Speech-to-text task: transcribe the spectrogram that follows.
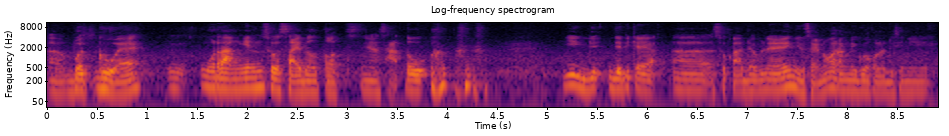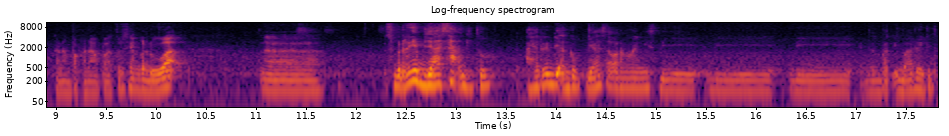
uh, buat gue ngurangin suicidal thoughts-nya satu jadi kayak uh, suka ada benernya nyusahin orang nih gue kalau di sini kenapa kenapa terus yang kedua uh, sebenarnya biasa gitu. Akhirnya dianggap biasa orang nangis di di di, tempat ibadah gitu.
